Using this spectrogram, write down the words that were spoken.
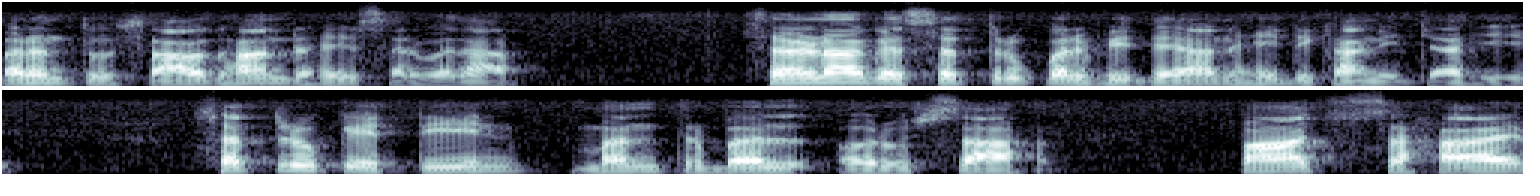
परंतु सावधान रहे सर्वदा। शरणागत शत्रु पर भी दया नहीं दिखानी चाहिए। शत्रु के तीन मंत्र बल और उत्साह, पाँच सहाय,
